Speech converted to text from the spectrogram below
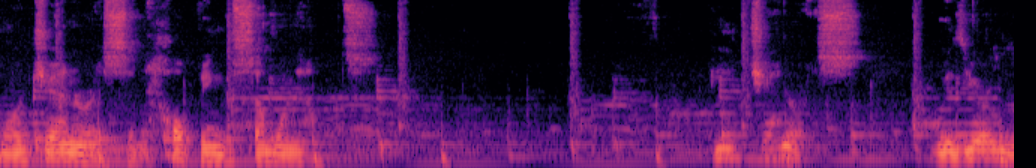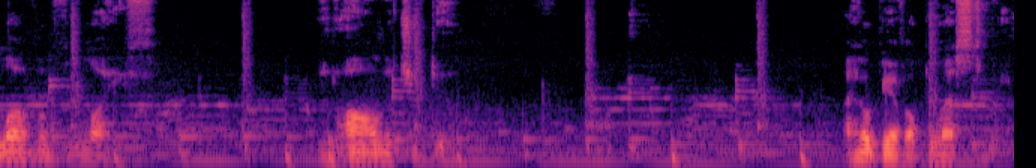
more generous in helping someone else. Be generous with your love of life in all that you do. I hope you have a blessed week.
